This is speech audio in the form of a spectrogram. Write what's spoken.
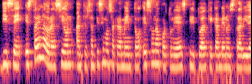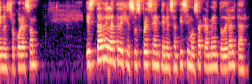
Dice, estar en adoración ante el Santísimo Sacramento es una oportunidad espiritual que cambia nuestra vida y nuestro corazón. Estar delante de Jesús presente en el Santísimo Sacramento del altar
